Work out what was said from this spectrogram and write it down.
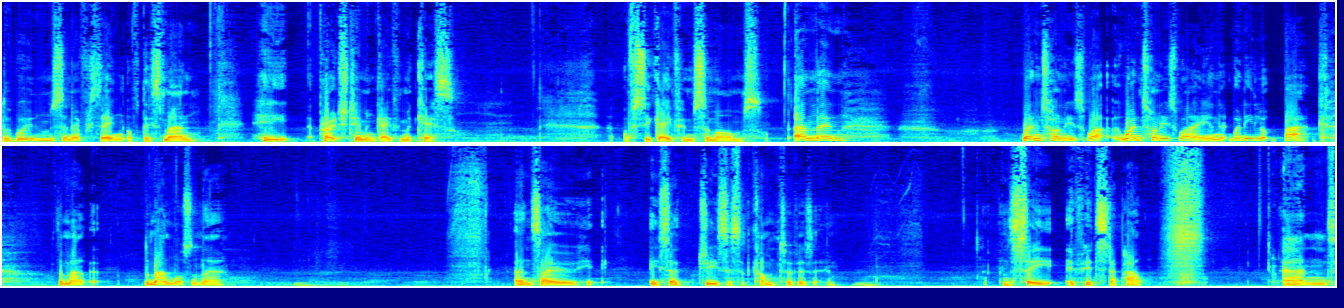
the wounds and everything of this man, he approached him and gave him a kiss. Obviously, gave him some alms, and then went on his way. Went on his way, and when he looked back, the man, the man wasn't there. And so he, he said Jesus had come to visit him and see if he'd step out. And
